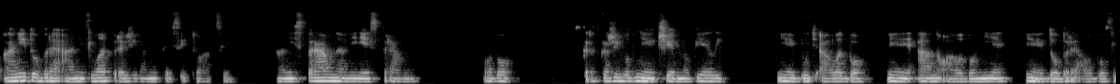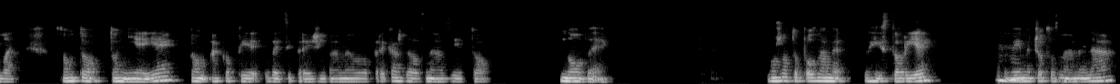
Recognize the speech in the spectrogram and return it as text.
ani dobré, ani zlé prežívanie tej situácie. Ani správne, ani nesprávne. Lebo skrátka život nie je čierno-biely. Nie je buď alebo, nie je áno alebo nie, nie je dobre alebo zle. V tomto to nie je, v tom, ako tie veci prežívame, lebo pre každého z nás je to nové. Možno to poznáme z histórie, Mm-hmm. Vieme, čo to znamená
